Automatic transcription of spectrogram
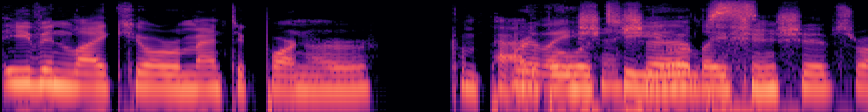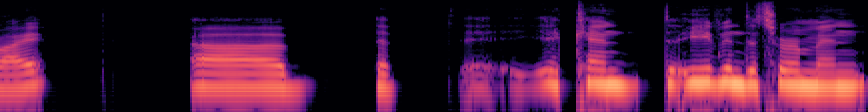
even like your romantic partner compatibility Relationships. relationships, right? Uh, it, it can even determine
